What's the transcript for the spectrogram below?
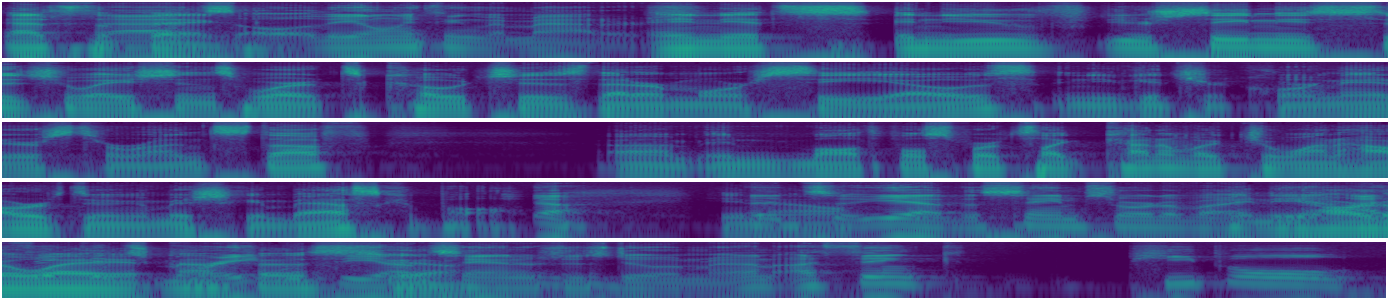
That's the That's thing. the only thing that matters. And it's and you've you're seeing these situations where it's coaches that are more CEOs, and you get your coordinators to run stuff um, in multiple sports, like kind of like Juwan Howard's doing at Michigan basketball. yeah, you it's yeah the same sort of idea. Hardaway I think it's at great Memphis, what Deion yeah. Sanders is doing, man. I think people,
